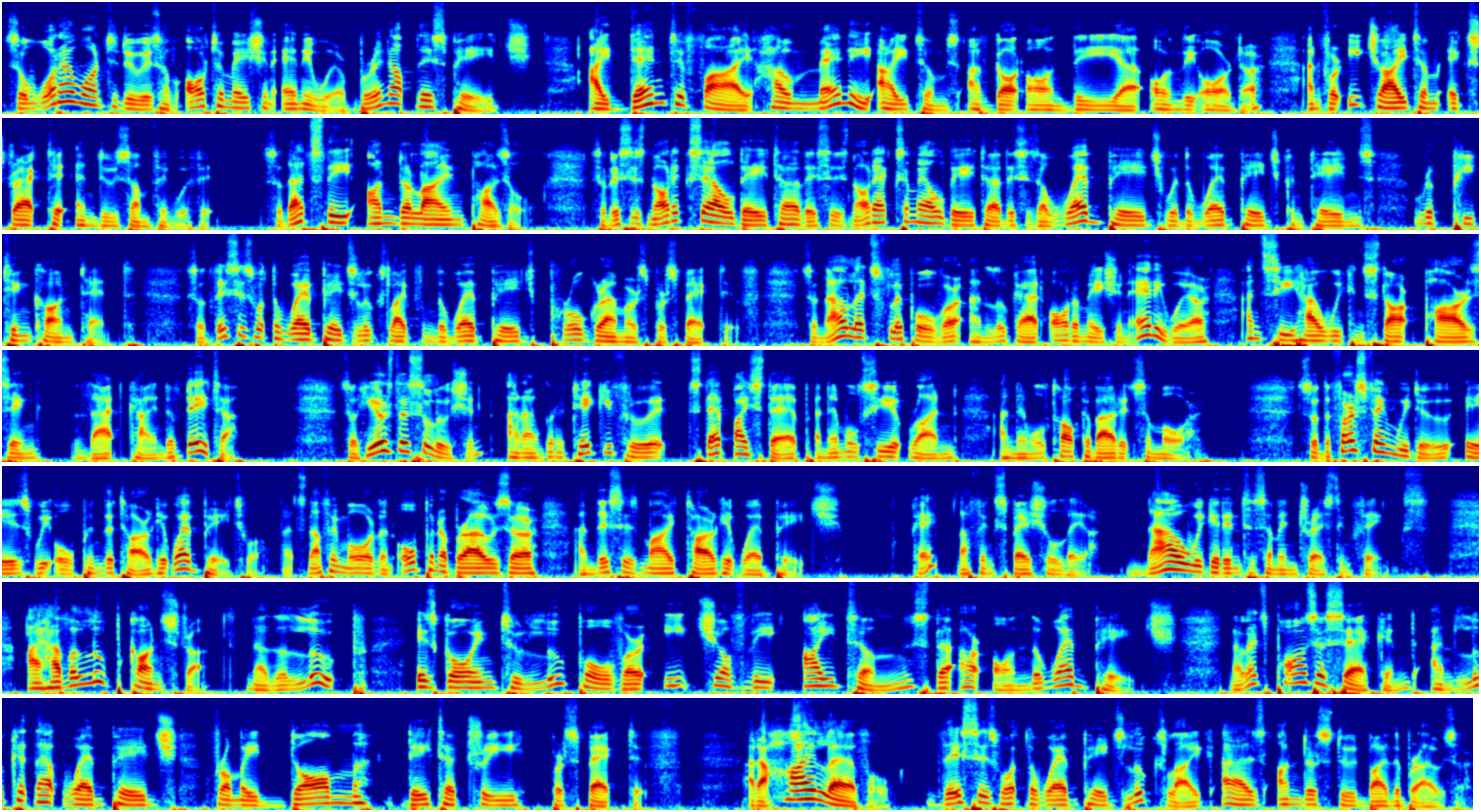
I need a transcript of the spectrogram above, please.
So what I want to do is have automation anywhere, bring up this page, identify how many items I've got on the uh, on the order and for each item extract it and do something with it. So that's the underlying puzzle. So this is not Excel data, this is not XML data, this is a web page where the web page contains repeating content. So this is what the web page looks like from the web page programmer's perspective. So now let's flip over and look at Automation Anywhere and see how we can start parsing that kind of data. So here's the solution and I'm going to take you through it step by step and then we'll see it run and then we'll talk about it some more. So the first thing we do is we open the target web page. Well, that's nothing more than open a browser and this is my target web page. Okay, nothing special there. Now we get into some interesting things. I have a loop construct. Now the loop is going to loop over each of the items that are on the web page. Now let's pause a second and look at that web page from a DOM data tree perspective. At a high level, this is what the web page looks like as understood by the browser.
